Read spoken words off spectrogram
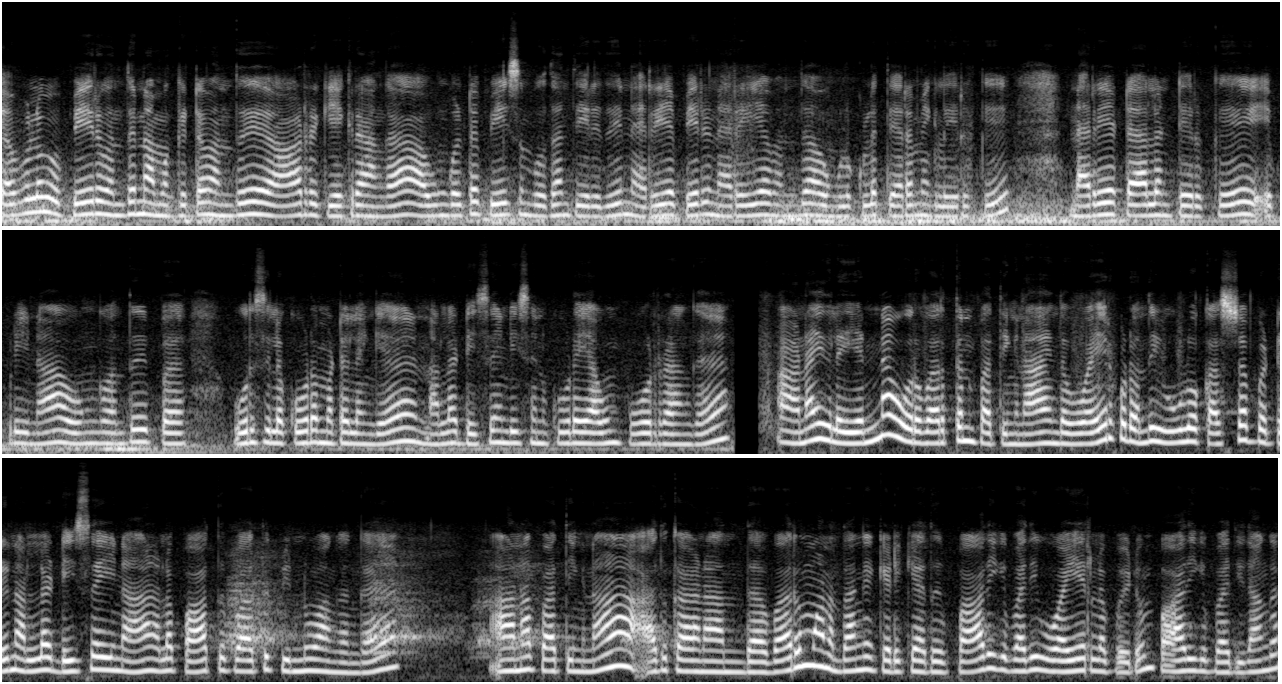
எவ்வளோ பேர் வந்து நம்மக்கிட்ட வந்து ஆர்டர் கேட்குறாங்க அவங்கள்ட்ட பேசும்போது தான் தெரியுது. நிறைய பேர் நிறைய வந்து அவங்களுக்குள்ள திறமைகள் இருக்குது நிறைய டேலண்ட் இருக்குது எப்படின்னா அவங்க வந்து இப்போ ஒரு சில கூடை மட்டும் இல்லைங்க. நல்லா டிசைன் டிசைன் கூடையாகவும் போடுறாங்க. ஆனால் இதில் என்ன ஒரு வருத்தம்னு பார்த்தீங்கன்னா இந்த ஒயர் கூட வந்து இவ்வளோ கஷ்டப்பட்டு நல்லா டிசைனாக நல்லா பார்த்து பார்த்து பின்னுவாங்கங்க. ஆனால் பார்த்தீங்கன்னா அதுக்கான அந்த வருமானம் தாங்க கிடைக்காது. பாதிக்கு பாதி ஒயரில் போய்டும். பாதிக்கு பாதி தாங்க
